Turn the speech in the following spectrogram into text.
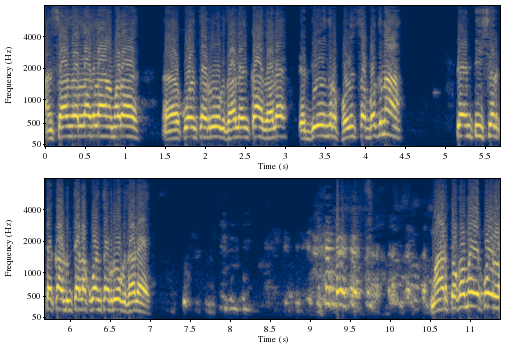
आणि सांगायला लागला आम्हाला कोणचा कोणता रोग झालाय काय झालाय? त्या देवेंद्र फडणवीसचा बघ ना. पॅन्ट टी शर्ट काढून त्याला कोणता रोग झालाय? मारतो का मग पोर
